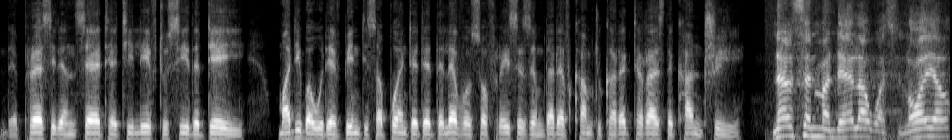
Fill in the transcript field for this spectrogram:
The president said had he lived to see the day, Madiba would have been disappointed at the levels of racism that have come to characterize the country. Nelson Mandela was loyal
